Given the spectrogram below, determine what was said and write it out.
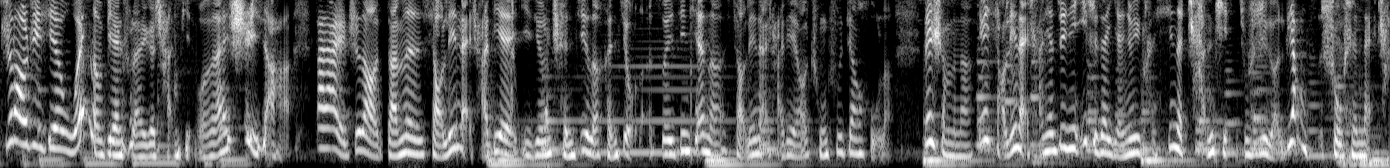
知道这些我也能编出来一个产品。我们来试一下哈。大家也知道，咱们小林奶茶店已经沉寂了很久了，所以今天呢，小林奶茶店要重出江湖了。为什么呢？因为小林奶茶店最近一直在研究一款新的产品，就是这个量子瘦身奶茶。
